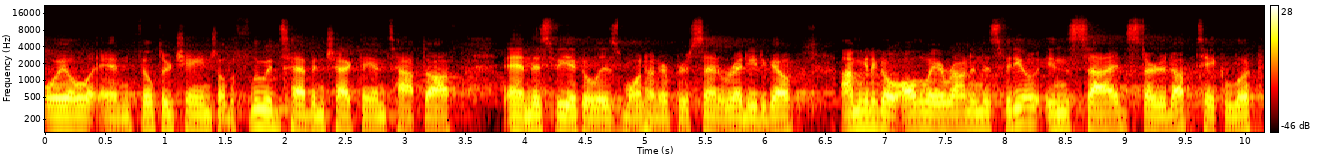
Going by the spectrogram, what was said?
oil and filter change. All the fluids have been checked and topped off and this vehicle is 100% ready to go. I'm gonna go all the way around in this video, inside, start it up, take a look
